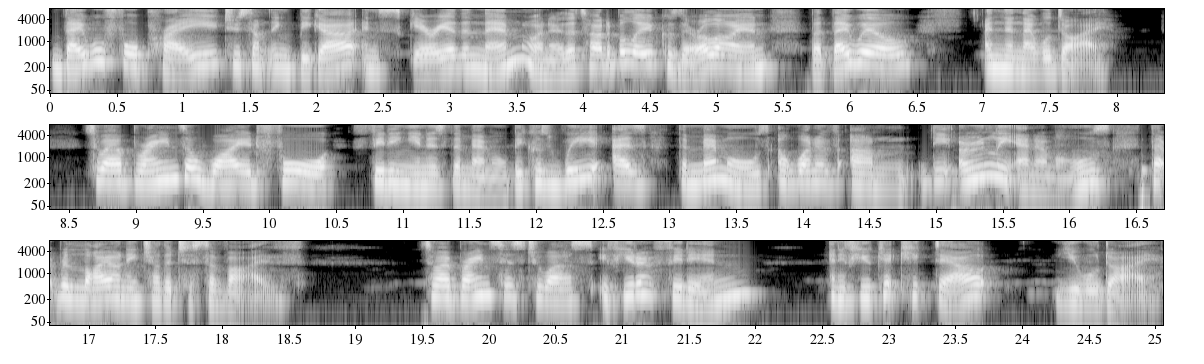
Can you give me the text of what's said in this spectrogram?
they will fall prey to something bigger and scarier than them. I know that's hard to believe because they're a lion, but they will. And then they will die. So our brains are wired for fitting in as the mammal because we as the mammals are one of um, the only animals that rely on each other to survive. So our brain says to us, if you don't fit in and if you get kicked out, you will die.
